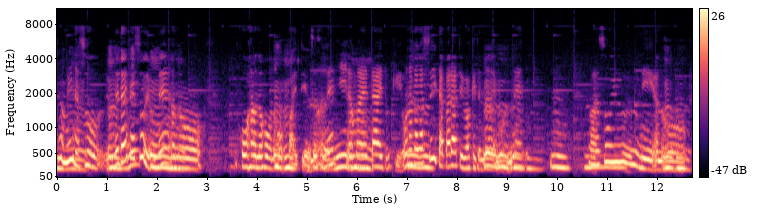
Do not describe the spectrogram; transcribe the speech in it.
でもみんなそうよね。うん大体そうよね。うんあの後半の方のおっぱいっていうのはね、ね甘えたい時、お腹が空いたからというわけじゃないもんね。うん。うんまあそういうふうにあの、うんうん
